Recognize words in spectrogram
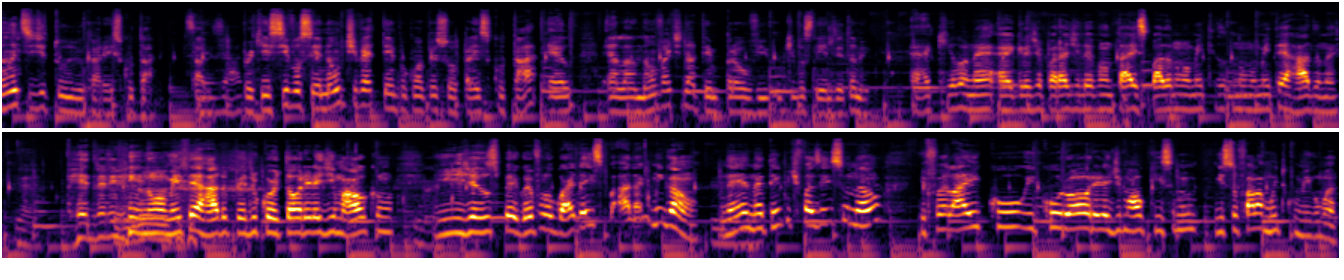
Antes de tudo, cara, é escutar, sabe? Exato. Porque se você não tiver tempo com a pessoa para escutar ela, ela não vai te dar tempo para ouvir o que você tem a dizer também. É aquilo, né? A igreja parar de levantar a espada no momento, no momento errado, né? É. Pedro, ele Pedro... no momento errado, Pedro cortou a orelha de Malcolm E Jesus pegou e falou: guarda a espada, amigão. Uhum. Né? Não é tempo de fazer isso, não. E foi lá e, cu, e curou a orelha de mal, que isso, isso fala muito comigo, mano.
